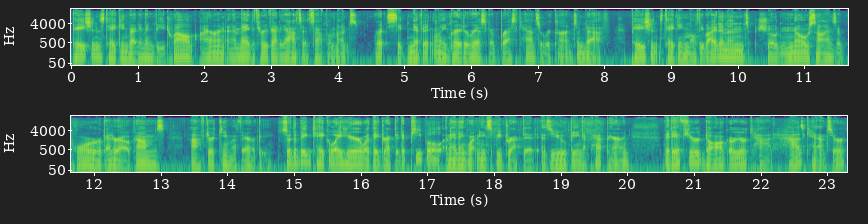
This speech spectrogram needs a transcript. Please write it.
Patients taking vitamin B12, iron, and omega 3 fatty acid supplements were at significantly greater risk of breast cancer recurrence and death. Patients taking multivitamins showed no signs of poorer or better outcomes after chemotherapy. So, the big takeaway here, what they directed at people, and I think what needs to be directed as you being a pet parent, that if your dog or your cat has cancer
